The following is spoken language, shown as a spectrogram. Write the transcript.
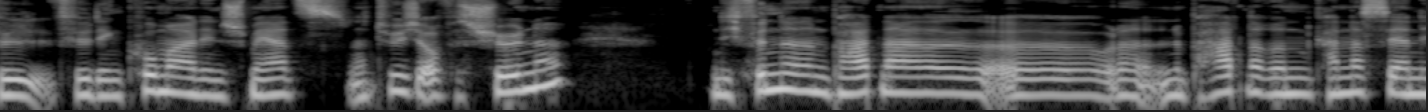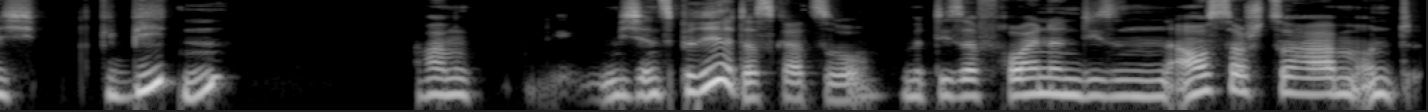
für, für den Kummer, den Schmerz, natürlich auch fürs Schöne. Und ich finde, ein Partner äh, oder eine Partnerin kann das ja nicht gebieten. Aber mich inspiriert das gerade so, mit dieser Freundin diesen Austausch zu haben und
